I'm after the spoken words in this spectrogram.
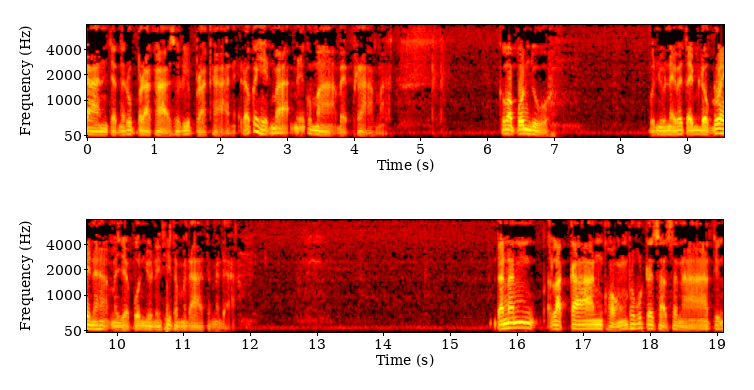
การจันทรุปราคาสุริปราคาเนี่ยเราก็เห็นว่าไม่ได้ก็มาแบบพรามาก็มาปนอยู่ปนอยู่ในพระไตรปิฎกด้วยนะฮะไม่จะปนอยู่ในที่ธรรมดาธรรมดาดังนั้นหลักการของพระพุทธศาสนาจึง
